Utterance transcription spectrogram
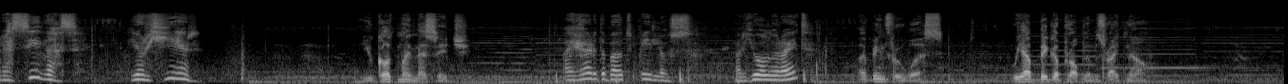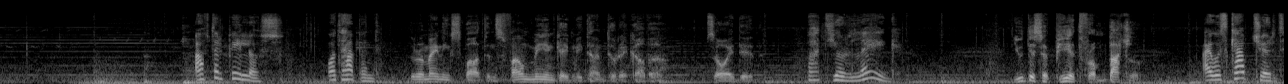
Brasidas, you're here. You got my message. I heard about Pylos. Are you all right? I've been through worse. We have bigger problems right now. After Pylos, what happened? The remaining Spartans found me and gave me time to recover. So I did. But your leg. You disappeared from battle. I was captured.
